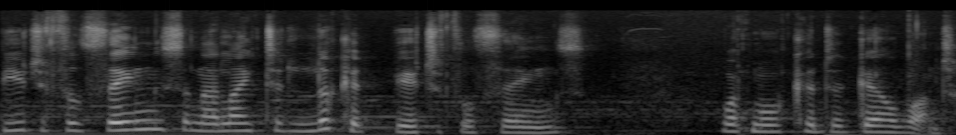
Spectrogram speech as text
beautiful things and I like to look at beautiful things. What more could a girl want?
